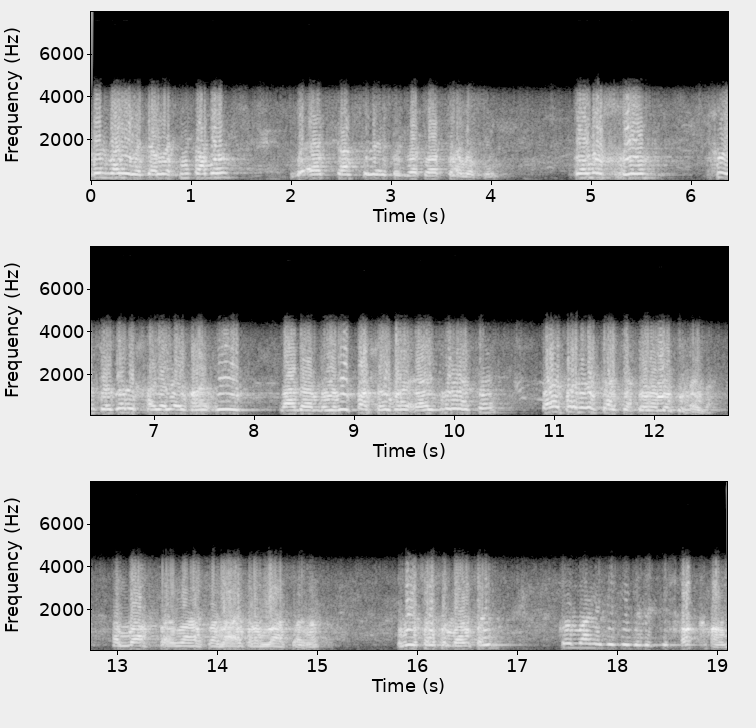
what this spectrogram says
কুরবানি মধ্যে যে এক কাজ করে একটু যত অর্থ আনছি কোন সুর সূর্য গরু সাজানো হয় ঈদ বাদাম বহু এক ধরে আছে। তারপরে একটা একটা নতুন হয় না কোরবানি দিতে যে ব্যক্তি সক্ষম,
